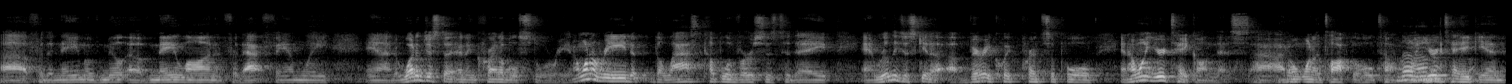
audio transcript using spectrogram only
uh, for the name of, Mil- of Mahlon and for that family. And what a, just a, an incredible story. And I want to read the last couple of verses today and really just get a, a very quick principle. And I want your take on this. I, I don't want to talk the whole time. No, I want no, your no. take in,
